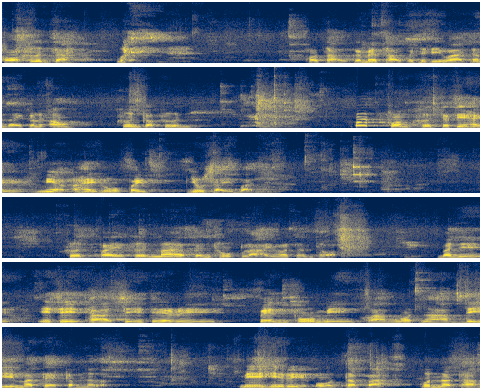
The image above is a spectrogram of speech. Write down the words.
ขอขึ้นซะพอเถ่าก็แม่เถ่าก็จะทีวาจังไหนก็เลยเอ้าขึ้นก็ขึ้น ความเกิดจะสิให้เมียให้ลูกไปอยู่ใส่บันเกิดไปเกิดมาเป็นทุกข์หลายว่าจันทอะบันนี้ อิสิทาสีเทรี เป็นผู้มีความงดงามดีมาแต่กำเนิด มีฮิริโอตตปะคุณธรรม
